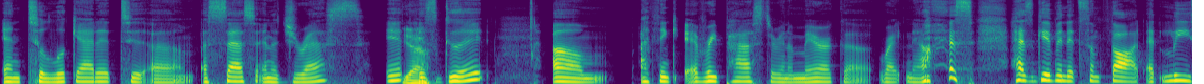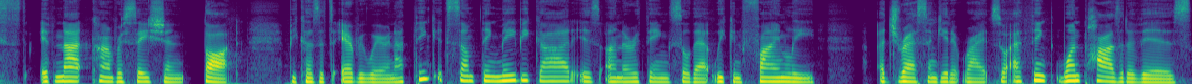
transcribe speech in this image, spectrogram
and to look at it, to um, assess and address it is Yeah. good. Um, I think every pastor in America right now has has given it some thought, at least if not conversation thought, because it's everywhere. And I think it's something maybe God is unearthing so that we can finally address and get it right. So I think one positive is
